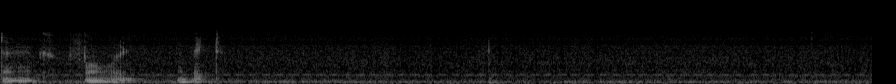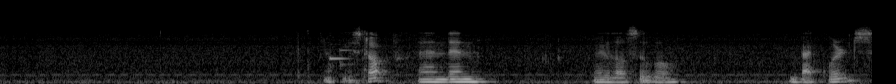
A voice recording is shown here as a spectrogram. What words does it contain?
tag forward a bit okay stop and then we will also go backwards.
